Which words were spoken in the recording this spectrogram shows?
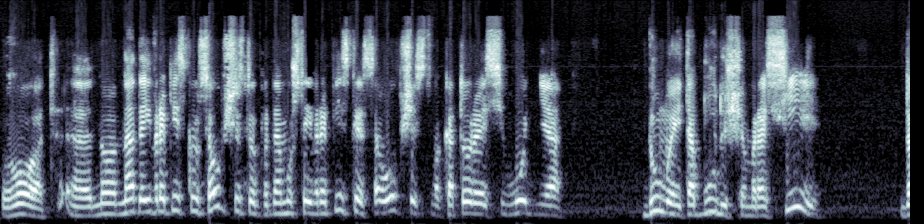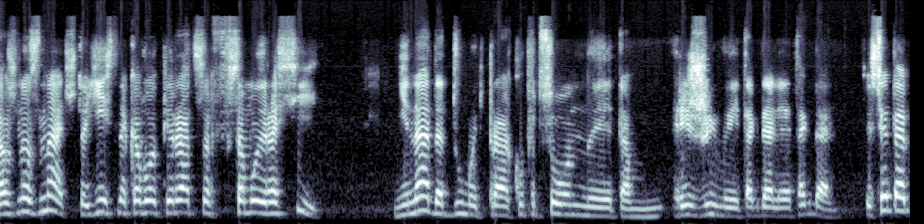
Вот. Э, но надо европейскому сообществу, потому что европейское сообщество, которое сегодня думает о будущем России, должно знать, что есть на кого опираться в самой России. Не надо думать про оккупационные там, режимы и так далее, и так далее. То есть это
